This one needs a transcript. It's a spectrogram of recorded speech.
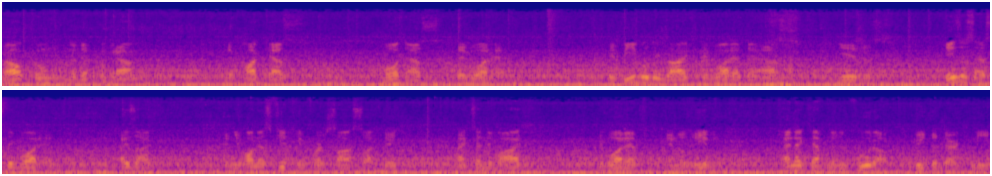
Welcome to the program, the podcast Woord us the Word. The Bible die the de Waarheid Jesus. Jesus Jezus the Word. Waarheid. Hij in Johannes 14 in 6 zegt hij, ik ben The weg, de Waarheid en het leven. En ik heb naar de Pura, doet dat daar niet.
